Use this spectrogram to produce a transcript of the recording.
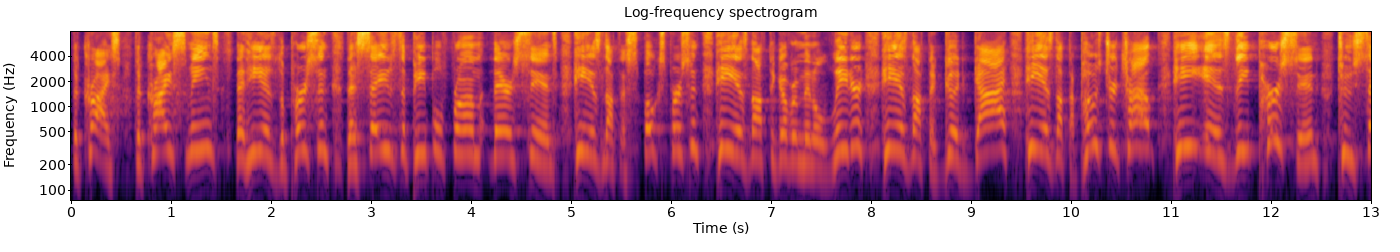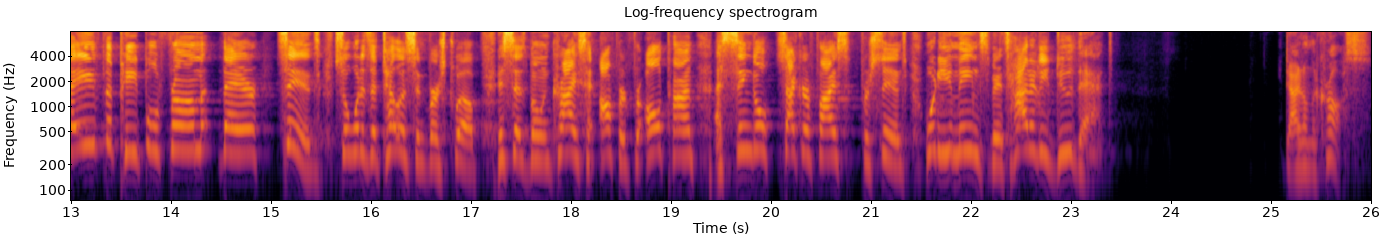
the Christ. The Christ means that he is the person person that saves the people from their sins. He is not the spokesperson. He is not the governmental leader. He is not the good guy. He is not the poster child. He is the person to save the people from their sins. So, what does it tell us in verse 12? It says, But when Christ had offered for all time a single sacrifice for sins, what do you mean, Spence? How did he do that? He died on the cross.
